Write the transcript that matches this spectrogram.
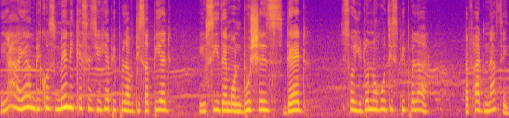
Yeah, I am because many cases you hear people have disappeared. You see them on bushes, dead. So you don't know who these people are. I've had nothing.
